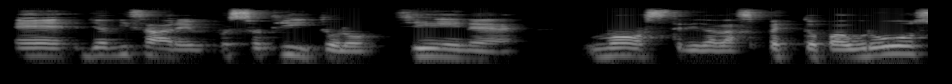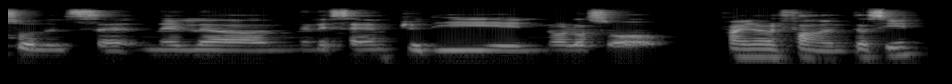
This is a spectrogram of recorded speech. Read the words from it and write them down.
E di avvisare questo titolo tiene mostri dall'aspetto pauroso nel se- nel, nell'esempio di, non lo so, Final Fantasy,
